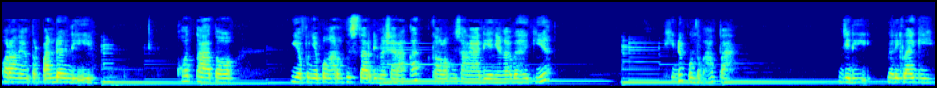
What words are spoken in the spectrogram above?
orang yang terpandang di kota atau ia punya pengaruh besar di masyarakat kalau misalnya hadiahnya nggak bahagia hidup untuk apa jadi balik lagi.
